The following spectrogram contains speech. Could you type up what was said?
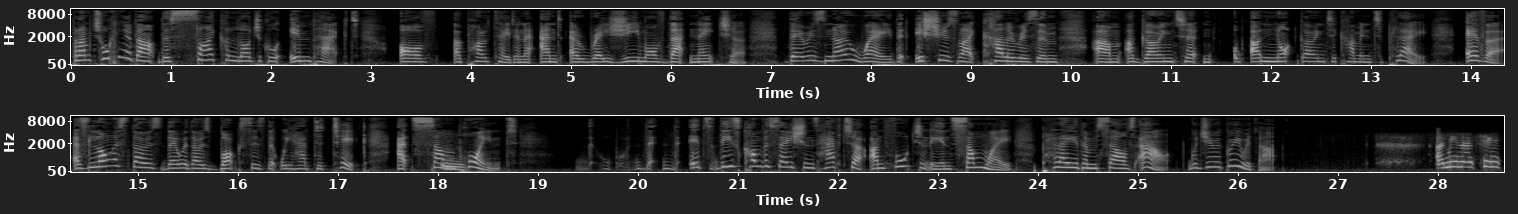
but I'm talking about the psychological impact of apartheid and, and, a regime of that nature, there is no way that issues like colorism um, are going to are not going to come into play ever. As long as those there were those boxes that we had to tick at some mm. point. It's these conversations have to, unfortunately, in some way, play themselves out. Would you agree with that? I mean, I think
